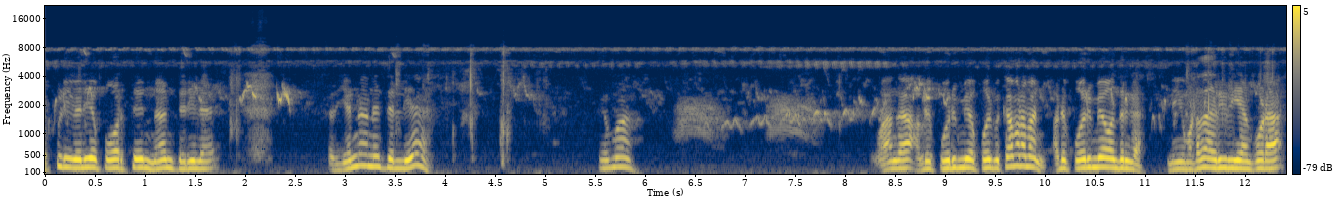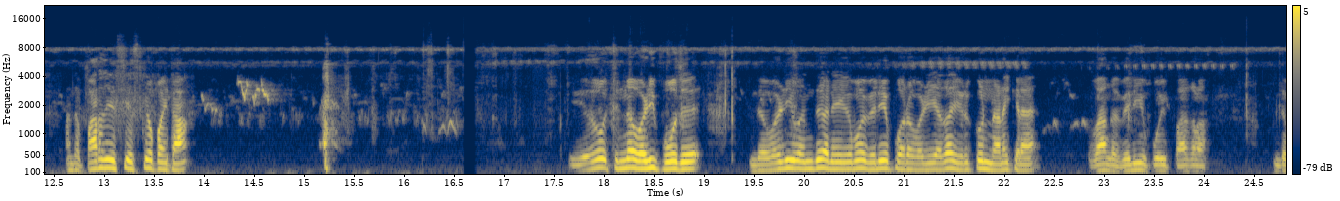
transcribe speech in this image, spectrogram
எப்படி வெளியே போகிறது என்னன்னு தெரியல. அது என்னன்னு தெரியலையே. ஏம்மா? வாங்க அப்படியே பொறுமையாக பொறுமை. கேமராமேன் அப்படியே பொறுமையாக வந்துருங்க. நீங்கள் மட்டும் தான் இருக்கிறீங்க என் கூட. அந்த பரதேசி எஸ்கேப் ஆயிட்டான். ஏதோ சின்ன வழி போகுது. இந்த வழி வந்து அநேகமாக வெளியே போகிற வழியாக தான் இருக்கும்னு நினைக்கிறேன். வாங்க வெளியே போய் பார்க்கலாம். இந்த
